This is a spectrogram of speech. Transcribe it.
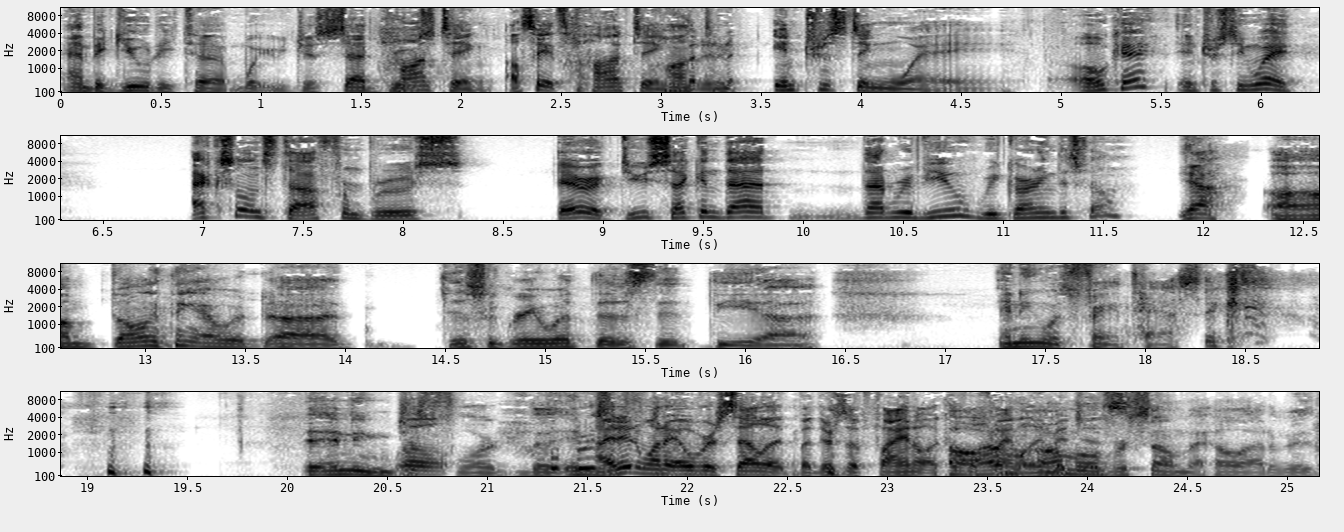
ambiguity to what you just said. Bruce. Haunting. I'll say it's haunting, haunting, but in an interesting way. Okay, interesting way. Excellent stuff from Bruce. Eric, do you second that that review regarding this film? Yeah. Um, the only thing I would uh, disagree with is that the uh, ending was fantastic. the ending well, just floored. The ending I didn't want to oversell it, but there's a final, a couple oh, final I'm, images. I'm overselling the hell out of it.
